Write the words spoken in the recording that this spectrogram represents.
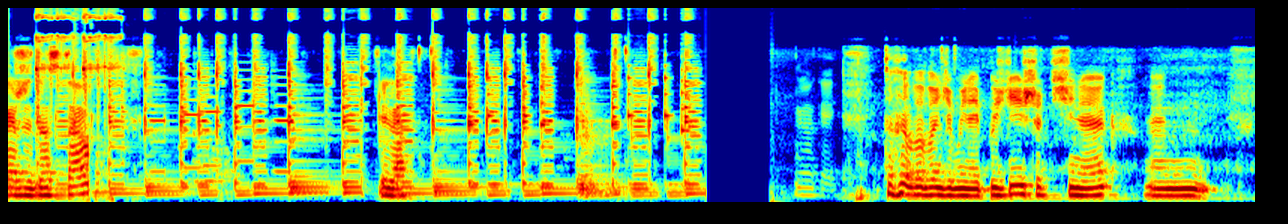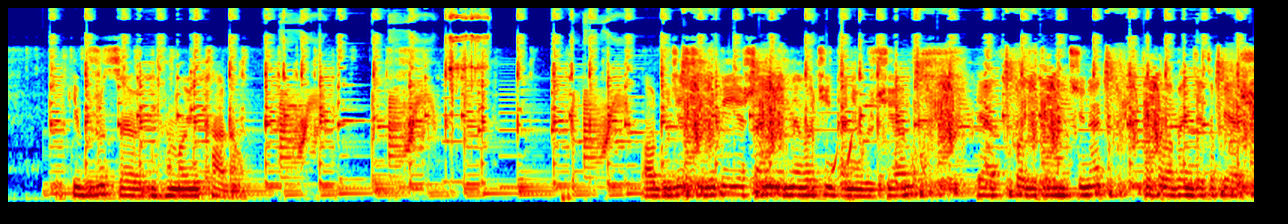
Każdy dostał. Chwila. Okay. To chyba będzie mój najpóźniejszy odcinek, jaki wrzucę na moim kanał. O 22 jeszcze ani jednego odcinka nie wrzuciłem. Jak wchodzi ten odcinek, to chyba będzie to pierwszy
